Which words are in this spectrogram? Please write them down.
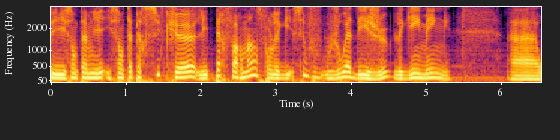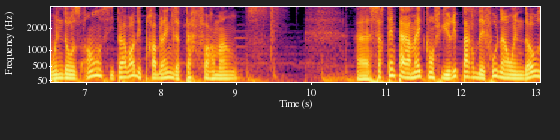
Ils sont, ils sont aperçus que les performances pour le... Si vous jouez à des jeux, le gaming à Windows 11, il peut avoir des problèmes de performance. Euh, certains paramètres configurés par défaut dans Windows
